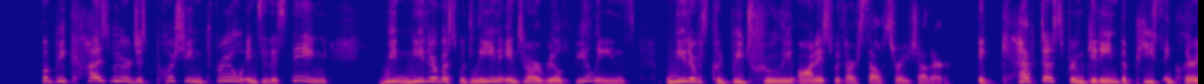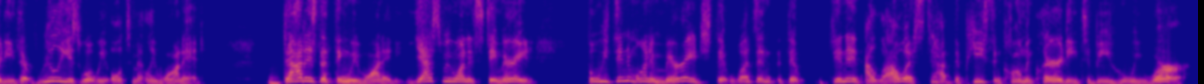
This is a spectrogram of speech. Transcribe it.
But because we were just pushing through into this thing, we neither of us would lean into our real feelings. Neither of us could be truly honest with ourselves or each other. It kept us from getting the peace and clarity that really is what we ultimately wanted. That is the thing we wanted. Yes we wanted to stay married but we didn't want a marriage that wasn't that didn't allow us to have the peace and calm and clarity to be who we were.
